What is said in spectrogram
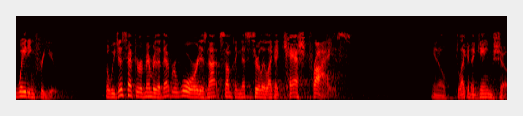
waiting for you. But we just have to remember that that reward is not something necessarily like a cash prize. You know, like in a game show.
